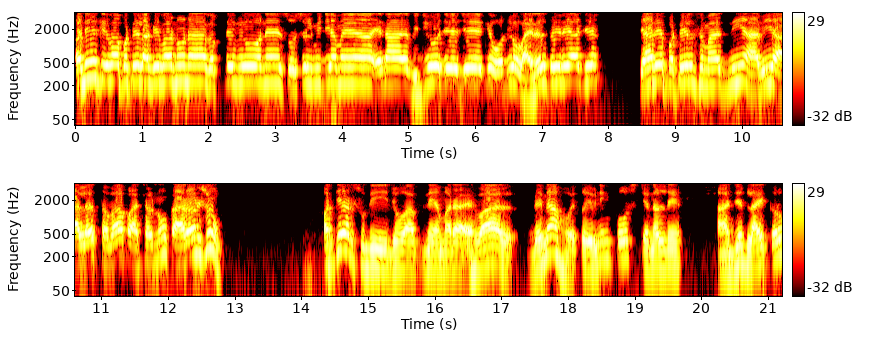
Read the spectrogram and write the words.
અનેક એવા પટેલ આગેવાનોના વક્તવ્યો અને સોશિયલ મીડિયામાં એના વીડિયો જે છે કે ઓડિયો વાયરલ થઈ રહ્યા છે, ત્યારે પટેલ સમાજની આવી હાલત થવા પાછળનું કારણ શું? અત્યાર સુધી જો આપને અમારા અહેવાલ ગમ્યા હોય તો ઇવનિંગ પોસ્ટ ચેનલને આજે જ લાઈક કરો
